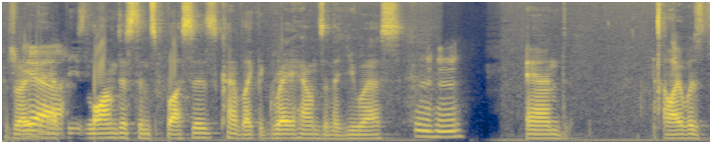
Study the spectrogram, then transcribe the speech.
'Cause, right, they Yeah. have these long distance buses, kind of like the Greyhounds in the U.S. Mm-hmm. and oh, I was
